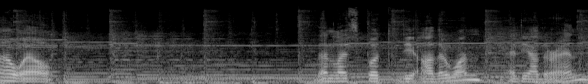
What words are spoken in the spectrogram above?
Oh well, then let's put the other one at the other end.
